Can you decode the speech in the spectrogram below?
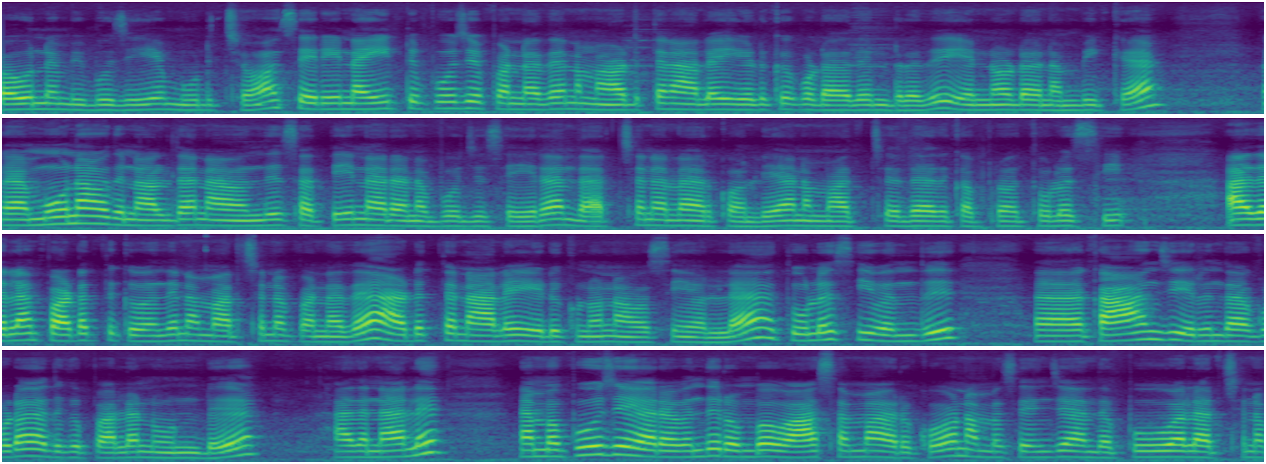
பௌர்ணமி பூஜையே முடித்தோம் சரி நைட்டு பூஜை பண்ணதை நம்ம அடுத்த நாளே எடுக்கக்கூடாதுன்றது என்னோட நம்பிக்கை. மூணாவது நாள் தான் நான் வந்து சத்யநாராயண பூஜை செய்கிறேன் அந்த அர்ச்சனைலாம் இருக்கும் இல்லையா? நம்ம அர்ச்சதை அதுக்கப்புறம் துளசி அதெல்லாம் படத்துக்கு வந்து நம்ம அர்ச்சனை பண்ணதை அடுத்த நாளே எடுக்கணும்னு அவசியம் இல்லை. துளசி வந்து காஞ்சி இருந்தால் கூட அதுக்கு பலன் உண்டு. அதனால் நம்ம பூஜை அறை வந்து ரொம்ப வாசமாக இருக்கும். நம்ம செஞ்ச அந்த பூவால் அர்ச்சனை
